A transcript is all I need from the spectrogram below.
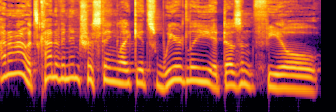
I don't know. It's kind of an interesting, like, it's weirdly, it doesn't feel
